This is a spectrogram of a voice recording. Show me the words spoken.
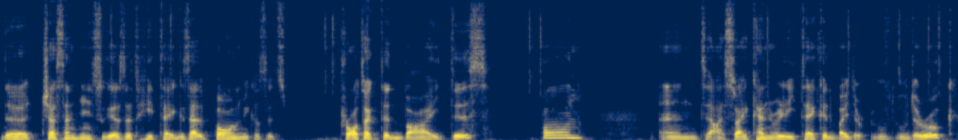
The chess engine suggests that he takes that pawn because it's protected by this pawn and uh, so I can't really take it by the with, with the rook.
